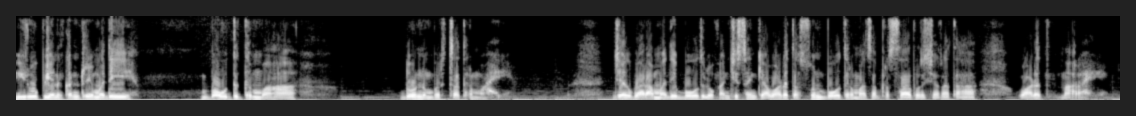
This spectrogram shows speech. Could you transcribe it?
युरोपियन कंट्रीमध्ये बौद्ध धर्म हा दोन नंबरचा धर्म आहे. जगभरामध्ये बौद्ध लोकांची संख्या वाढत असून बौद्ध धर्माचा प्रसार प्रचारात हा वाढणार आहे.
